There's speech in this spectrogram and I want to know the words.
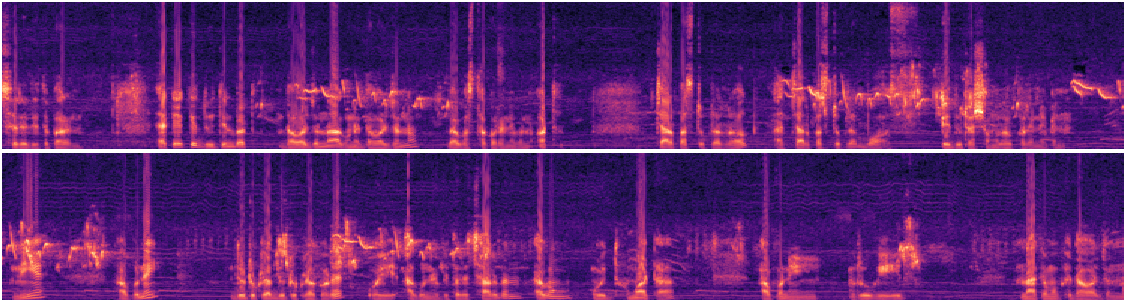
ছেড়ে দিতে পারেন। একে একে দুই তিনবার দেওয়ার জন্য, আগুনে দেওয়ার জন্য ব্যবস্থা করে নেবেন। অর্থাৎ চার পাঁচ টুকরা রগ আর চার পাঁচ টুকরা বস, এই দুটা সংগ্রহ করে নেবেন। নিয়ে আপনি দু টুকরা দু টুকরা করে ওই আগুনের ভিতরে ছাড়বেন এবং ওই ধোঁয়াটা আপনি রুগীর নাকে মুখে দেওয়ার জন্য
